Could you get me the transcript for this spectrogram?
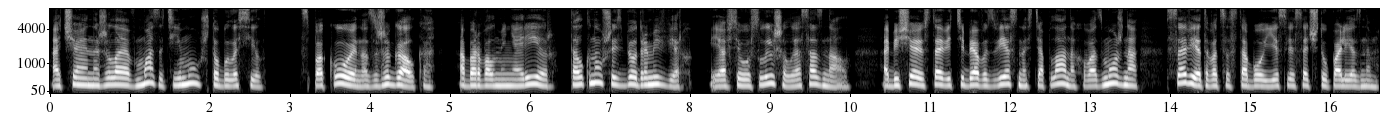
отчаянно желая вмазать ему, что было сил. «Спокойно, зажигалка», — оборвал меня Риер, толкнувшись бедрами вверх. «Я все услышал и осознал. Обещаю ставить тебя в известность о планах, возможно, советоваться с тобой, если сочту полезным.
